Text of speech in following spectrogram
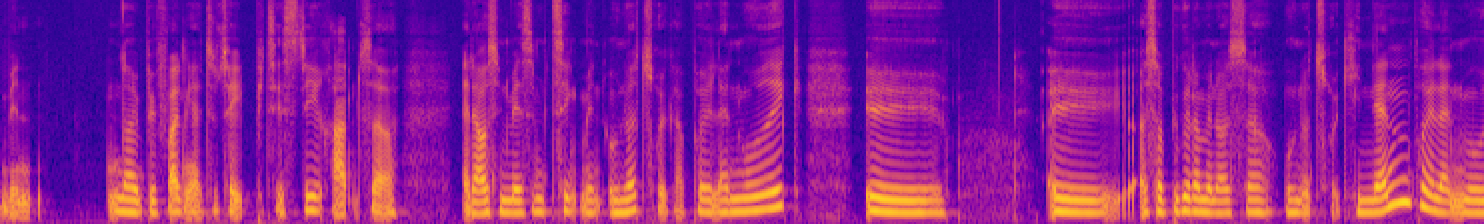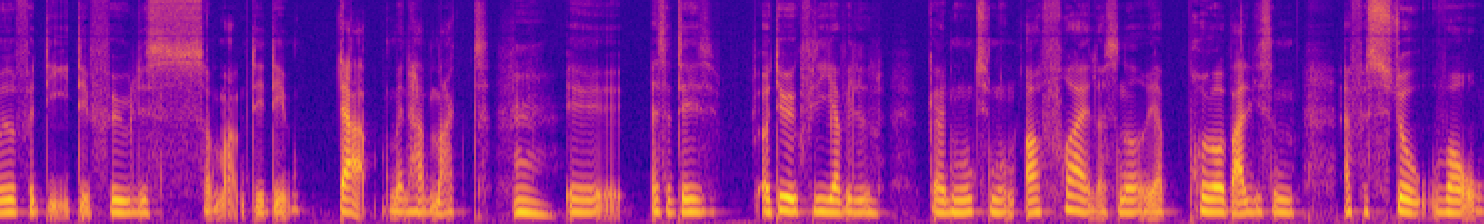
men når befolkningen er totalt PTSD-ramt, så er der også en masse ting, man undertrykker på en eller anden måde, ikke? Øh, øh, og så begynder man også at undertrykke hinanden på en eller anden måde, fordi det føles som om, det er det, der man har magt. Mm. Øh, altså det, og det er jo ikke, fordi jeg vil gøre nogen til nogle ofre eller sådan noget. Jeg prøver bare ligesom at forstå, hvor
